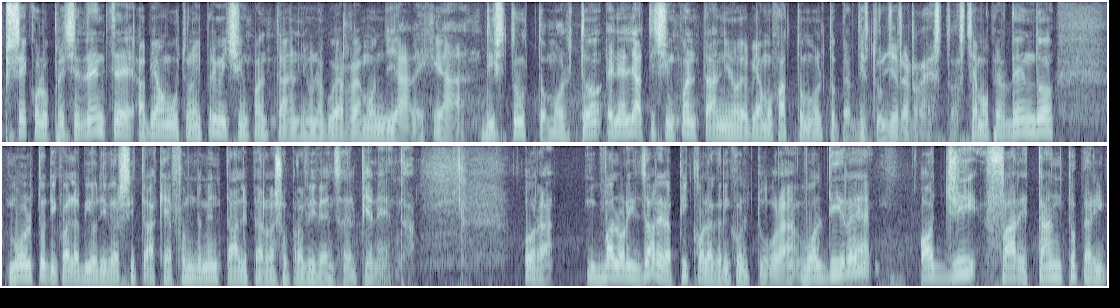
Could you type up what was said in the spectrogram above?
secolo precedente abbiamo avuto nei primi 50 anni una guerra mondiale che ha distrutto molto e negli altri 50 anni noi abbiamo fatto molto per distruggere il resto. Stiamo perdendo molto di quella biodiversità che è fondamentale per la sopravvivenza del pianeta. Ora, valorizzare la piccola agricoltura vuol dire oggi fare tanto per i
